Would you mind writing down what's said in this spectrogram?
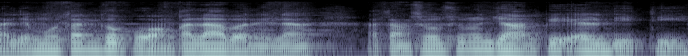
Nalimutan ko po ang kalaban nila at ang susunod dyan PLDT.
